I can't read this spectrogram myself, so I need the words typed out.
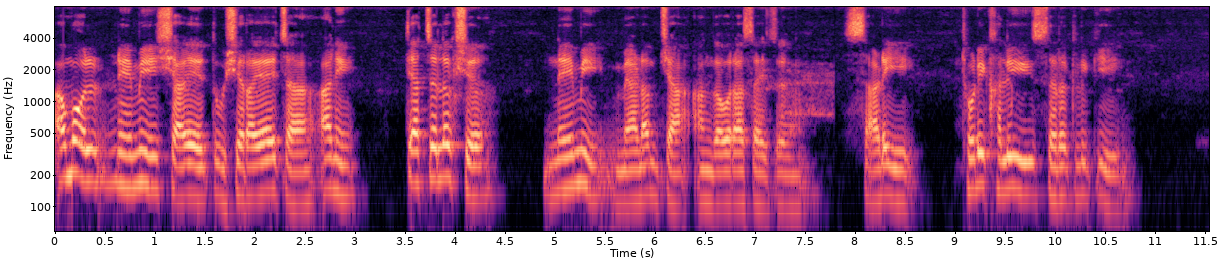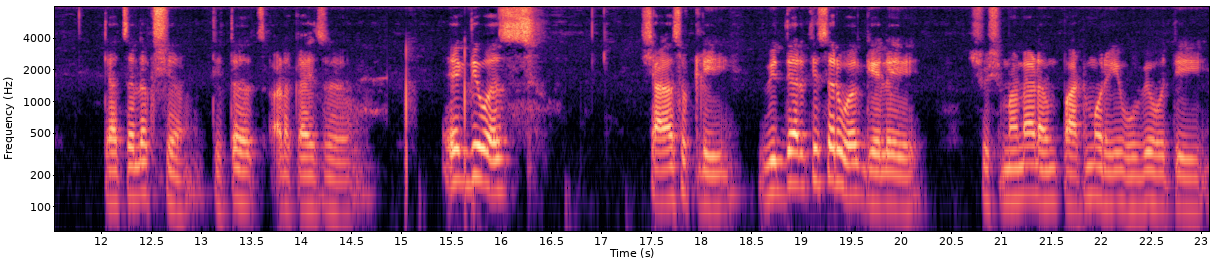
अमोल नेहमी शाळेत उशिरा यायचा आणि त्याचं लक्ष नेहमी मॅडमच्या अंगावर असायचं. साडी थोडी खाली सरकली की त्याचं लक्ष तिथंच अडकायचं. एक दिवस शाळा सुटली. विद्यार्थी सर्व गेले. सुषमा मॅडम पाठमोरी उभी होती.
